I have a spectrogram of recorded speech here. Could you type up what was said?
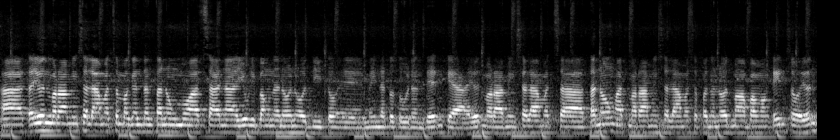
At ayun, maraming salamat sa magandang tanong mo at sana yung ibang nanonood dito eh, may natutunan din. Kaya ayun, maraming salamat sa tanong at maraming salamat sa panonood mga pamangkin. So ayun,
